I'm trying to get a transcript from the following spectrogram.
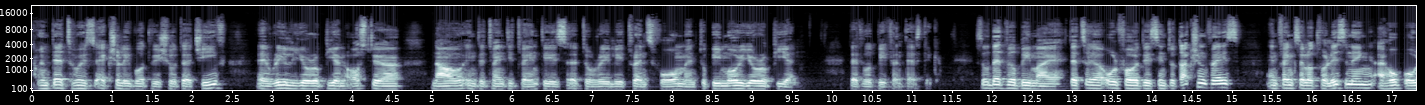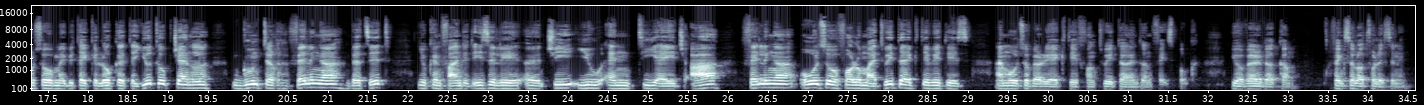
And that is actually what we should achieve a real European Austria now in the 2020s uh, to really transform and to be more European. That would be fantastic. So that will be my, that's uh, all for this introduction phase. And thanks a lot for listening. I hope also maybe take a look at the YouTube channel, Gunther Fehlinger. That's it. You can find it easily, uh, G U N T H R Fehlinger. Also follow my Twitter activities. I'm also very active on Twitter and on Facebook. You're very welcome. Thanks a lot for listening.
